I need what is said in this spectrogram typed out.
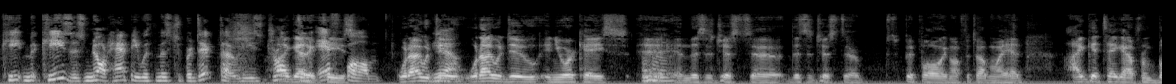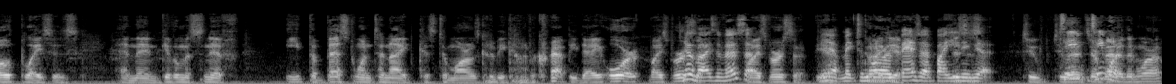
Ke- Keys is not happy with Mr. Predicto. He's dropped an. F bomb. What I would do, Yeah. Mm-hmm. what I would do in your case, uh, and this is just uh, this is just uh, spitballing off the top of my head. I get takeout from both places, and then give them a sniff. Eat the best one tonight because tomorrow's going to be kind of a crappy day, or vice versa. No, vice versa. Vice versa. Yeah, make tomorrow better by This eating is- it. Two two Team- heads are teamwork. better than one.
